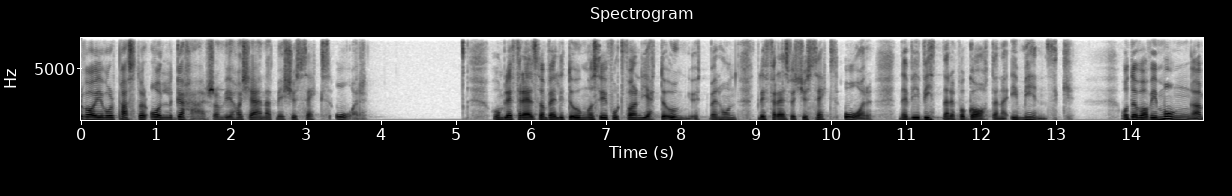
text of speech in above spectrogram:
var ju vår pastor Olga här som vi har tjänat med 26 år. Hon blev frälst som väldigt ung och ser fortfarande jätteung ut. Men hon blev frälst för 26 år när vi vittnade på gatorna i Minsk. Och då var vi många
